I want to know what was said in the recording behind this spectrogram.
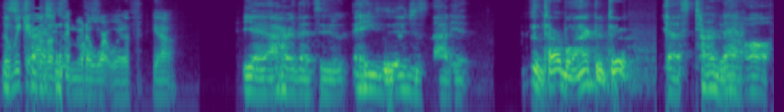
the Weeknd was a as nightmare to work with. Yeah. Yeah, I heard that too. Hey, it's just not it. He's a terrible actor too. Yes, turn that off.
